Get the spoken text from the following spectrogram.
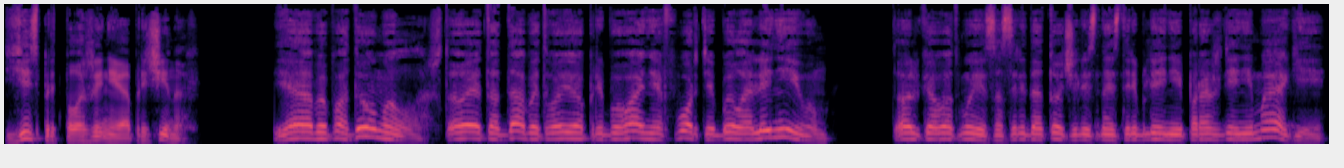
«Есть предположение о причинах?» «Я бы подумал, что это дабы твое пребывание в форте было ленивым. Только вот мы сосредоточились на истреблении порождений магии,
